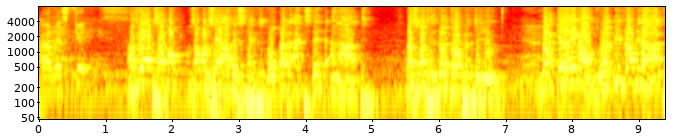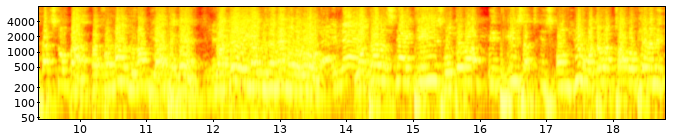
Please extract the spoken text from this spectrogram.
I've escaped. Have you heard someone, someone say, I've escaped from that accident and hurt? That's what is going to happen to you. You are carrying out. Well, if you have been hurt, that's no bad. But for now, you'll not be hurt again. You are carrying out in the name of the Lord. Amen. Whatever snare it is, whatever it is that is on you, whatever trap of the enemy,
